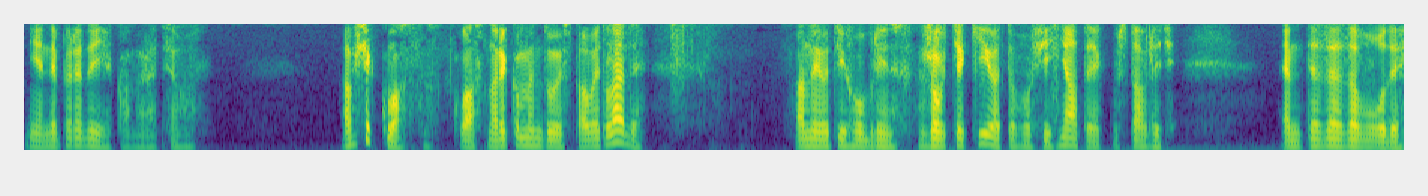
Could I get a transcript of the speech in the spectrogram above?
Ні, не передає камера цього. А взагалі класно. Класно. Рекомендую ставити леди. А не от його, блін, жовтяки, отого фігнята, яку ставлять МТЗ заводи.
